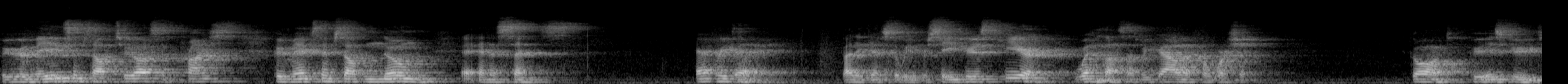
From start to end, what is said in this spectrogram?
who reveals himself to us in Christ, who makes himself known in a sense every day by the gifts that we've received, who is here with us as we gather for worship. God, who is good,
